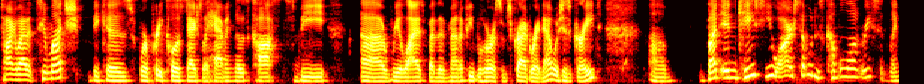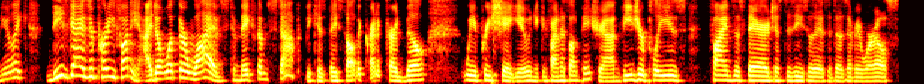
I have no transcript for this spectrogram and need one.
talk about it too much because we're pretty close to actually having those costs be uh, realized by the amount of people who are subscribed right now, which is great. Um, but in case you are someone who's come along recently and you're like, these guys are pretty funny. I don't want their wives to make them stop because they saw the credit card bill. We appreciate you, and you can find us on Patreon. V'ger Please finds us there just as easily as it does everywhere else.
